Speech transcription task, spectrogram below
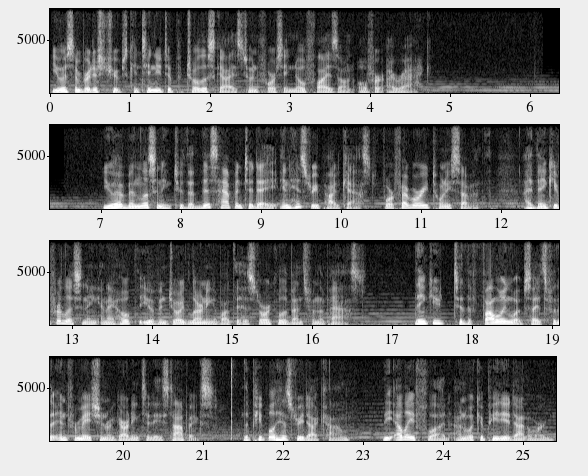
U.S. and British troops continue to patrol the skies to enforce a no fly zone over Iraq. You have been listening to the This Happened Today in History podcast for February 27th. I thank you for listening and I hope that you have enjoyed learning about the historical events from the past. Thank you to the following websites for the information regarding today's topics thepeoplehistory.com, the LA flood on wikipedia.org,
